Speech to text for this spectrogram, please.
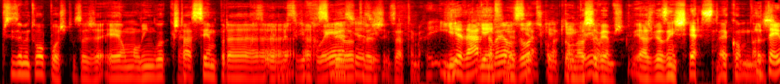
precisamente o oposto, ou seja, é uma língua que está é. sempre a, a receber outras. E, exatamente. E, e a dar e também aos outros, que, é como nós sabemos. E às vezes em excesso, não é? Como nós... e, tem,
